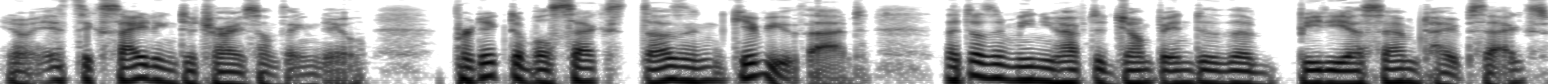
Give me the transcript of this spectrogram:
You know, it's exciting to try something new. Predictable sex doesn't give you that. That doesn't mean you have to jump into the BDSM type sex,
